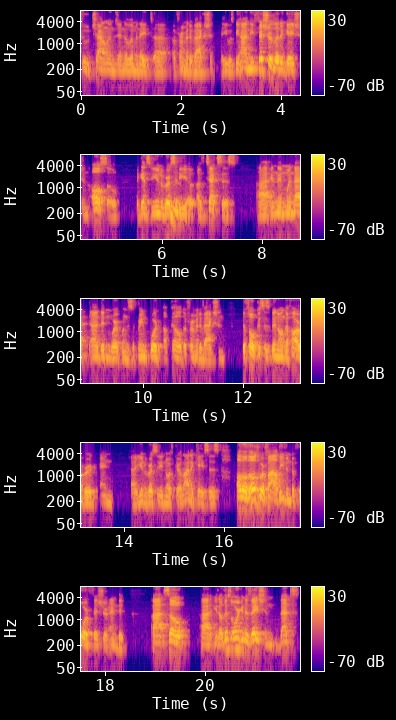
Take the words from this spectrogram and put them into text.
to challenge and eliminate uh, affirmative action. He was behind the Fisher litigation also, against the University mm-hmm. of, of, Texas. Uh, and then when that uh, didn't work, when the Supreme Court upheld affirmative action, the focus has been on the Harvard and uh, University of North Carolina cases, although those were filed even before Fisher ended. Uh, so, uh, you know, this organization, that's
